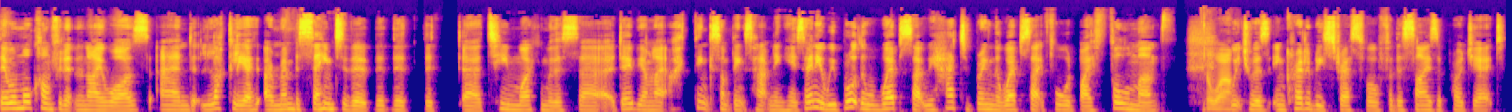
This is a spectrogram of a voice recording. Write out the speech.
they were more confident than I was. And luckily, I, I remember saying to the the the, the uh, team working with us uh, at Adobe, I'm like, I think something's happening here. So anyway, we brought the website. We had to bring the website forward by full month. Oh, wow. Which was incredibly stressful for the size of project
